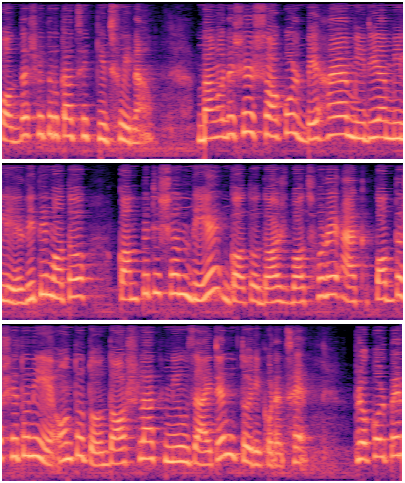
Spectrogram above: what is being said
পদ্মা সেতুর কাছে কিছুই না। বাংলাদেশের সকল বেহায়া মিডিয়া মিলিয়ে রীতিমতো কম্পিটিশন দিয়ে গত দশ বছরে এক পদ্মা সেতু নিয়ে অন্তত দশ লাখ নিউজ আইটেম তৈরি করেছে। প্রকল্পের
